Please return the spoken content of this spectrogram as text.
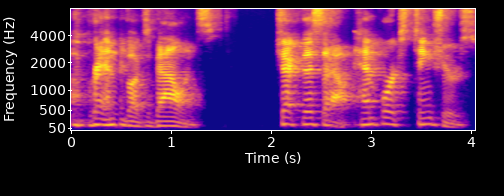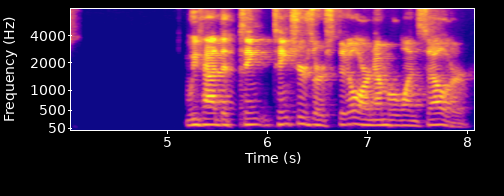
a brand bucks balance. Check this out HempWorx tinctures. We've had the tinctures are still our number one seller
